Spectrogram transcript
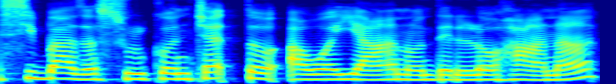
si basa sul concetto hawaiano dell'ohana,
